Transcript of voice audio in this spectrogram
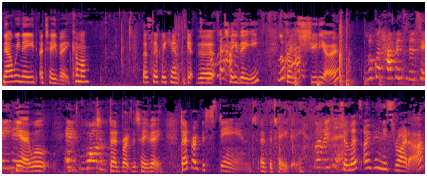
Now we need a TV. Come on. Let's see if we can get the TV from the studio. look what happened to the TV. Yeah, well, It. Dad broke the TV. Dad broke the stand of the TV. Where is it? So let's open this right up.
